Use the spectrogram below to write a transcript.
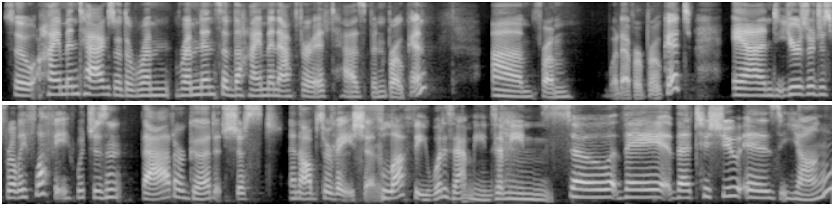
So, hymen tags are the rem- remnants of the hymen after it has been broken um, from whatever broke it. And yours are just really fluffy, which isn't bad or good. It's just an observation. Fluffy. What does that mean? Does that mean So they the tissue is young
